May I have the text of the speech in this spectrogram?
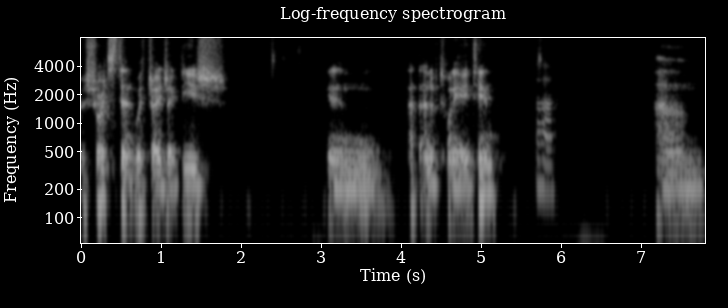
a short stint with Jai-Jagdeesh in at the end of 2018. Uh-huh. Um,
